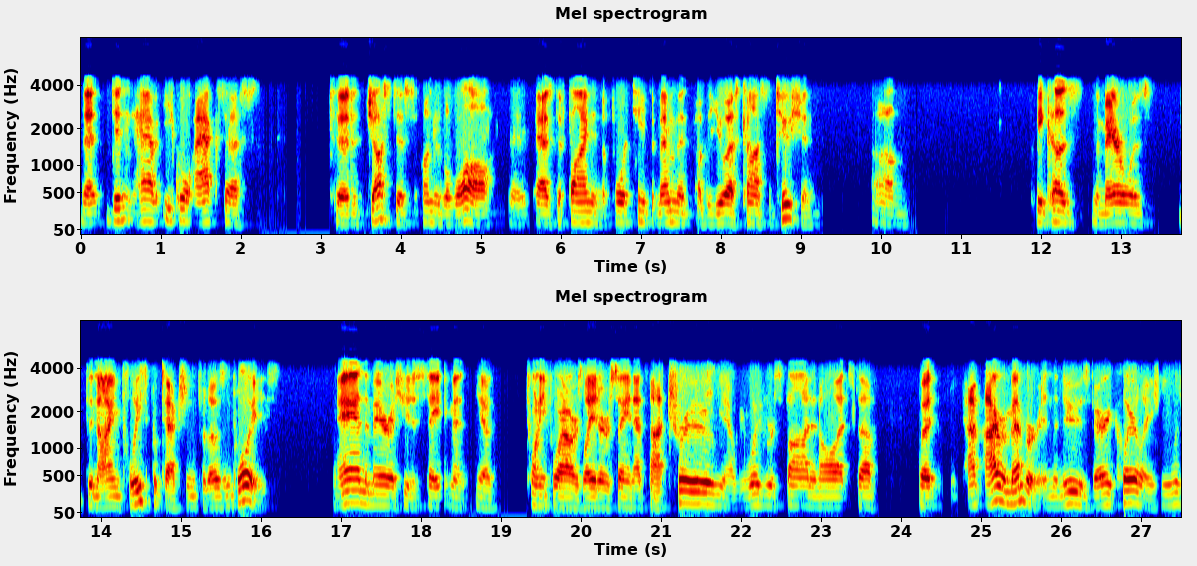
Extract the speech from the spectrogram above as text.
that didn't have equal access to justice under the law as defined in the 14th Amendment of the U.S. Constitution um, because the mayor was denying police protection for those employees. And the mayor issued a statement, you know, 24 hours later saying that's not true, you know, we would respond and all that stuff. But I, I remember in the news very clearly, he was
